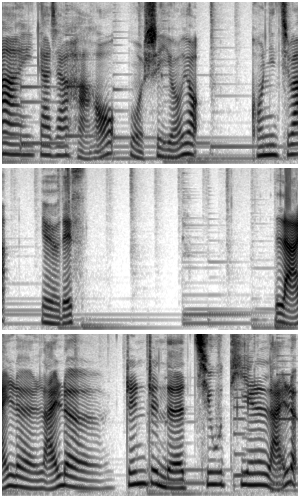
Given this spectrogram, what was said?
嗨，大家好，我是悠悠。こんにちは、悠悠です。来了来了，真正的秋天来了。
